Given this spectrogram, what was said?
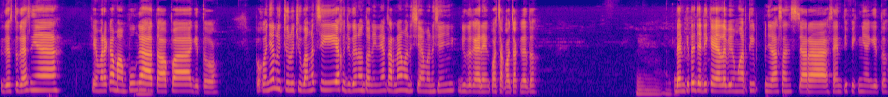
Tugas-tugasnya kayak mereka mampu nggak Hmm. atau apa gitu. Pokoknya lucu-lucu banget sih. Aku juga nontoninnya karena manusia-manusianya juga kayak ada yang kocak-kocak gitu. Hmm, dan kita jadi kayak lebih mengerti penjelasan secara saintifiknya gitu.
